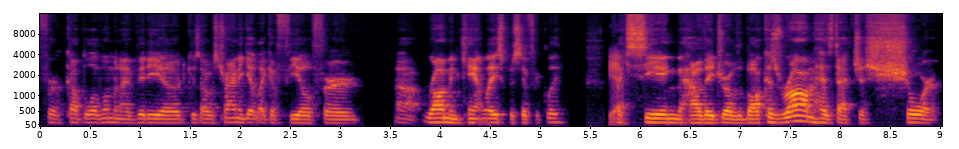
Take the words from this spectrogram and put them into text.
for a couple of them, and I videoed because I was trying to get like a feel for uh, Rahm and Cantlay specifically. Yeah. Like seeing how they drove the ball because Rahm has that just short,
